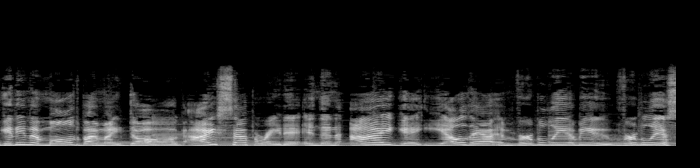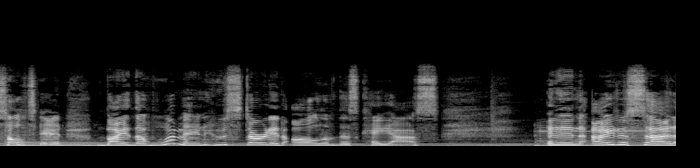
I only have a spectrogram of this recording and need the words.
getting mauled by my dog. I separate it and then I get yelled at and verbally abused, verbally assaulted by the woman who started all of this chaos. And then I just said,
